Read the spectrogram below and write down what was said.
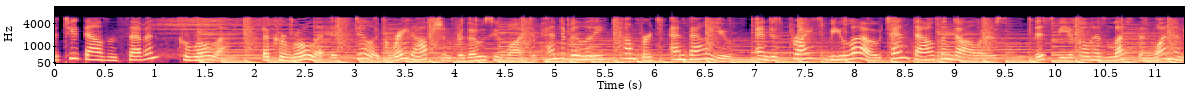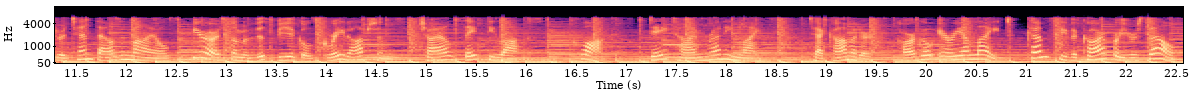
The 2007 Corolla. The Corolla is still a great option for those who want dependability, comfort, and value, and is priced below $10,000. This vehicle has less than 110,000 miles. Here are some of this vehicle's great options. Child safety locks, clock, daytime running lights, tachometer, cargo area light. Come see the car for yourself.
